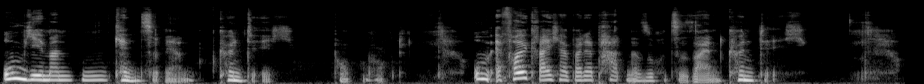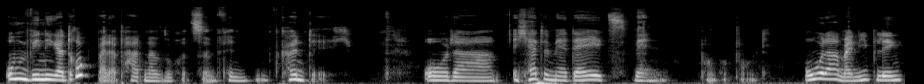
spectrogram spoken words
Um jemanden kennenzulernen, könnte ich Punkt, Punkt. Um erfolgreicher bei der Partnersuche zu sein, könnte ich. Um weniger Druck bei der Partnersuche zu empfinden, könnte ich. Oder ich hätte mehr Dates, wenn Punkt, Punkt, Punkt. Oder mein Liebling,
